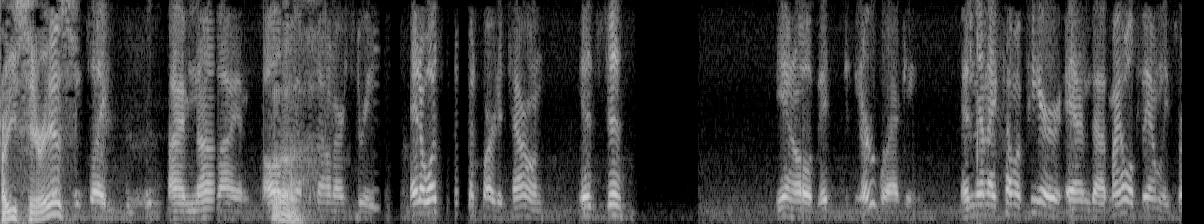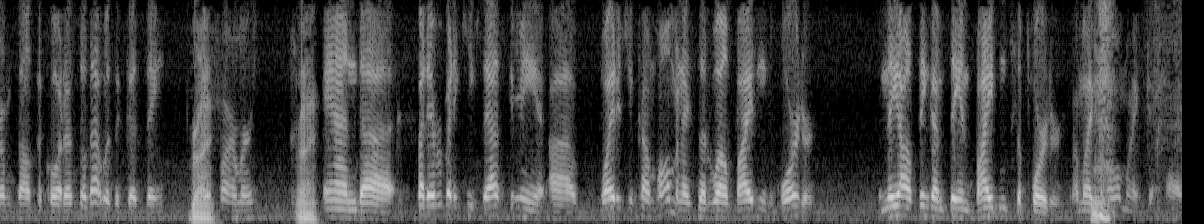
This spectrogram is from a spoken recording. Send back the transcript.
Are you serious? It's like I'm not lying. All the way up and down our street, and it wasn't a good part of town. It's just, you know, it's nerve wracking. And then I come up here, and uh, my whole family's from South Dakota, so that was a good thing. Right. We're farmers. Right. And uh, but everybody keeps asking me, uh, why did you come home? And I said, well, Biden's border. And they all think I'm saying Biden supporter. I'm like, oh my god.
